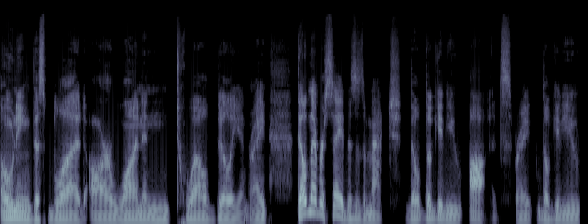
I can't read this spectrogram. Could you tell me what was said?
owning this blood are one in 12 billion, right? They'll never say this is a match. They'll, they'll give you odds, right? They'll give you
